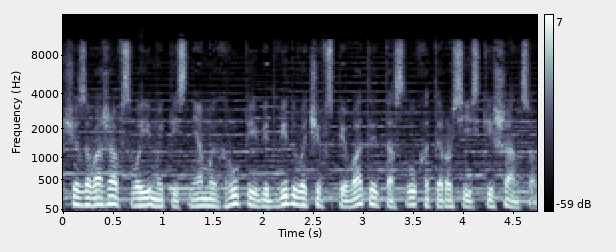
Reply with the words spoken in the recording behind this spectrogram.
що заважав своїми піснями групі відвідувачів співати та слухати російський шансон.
